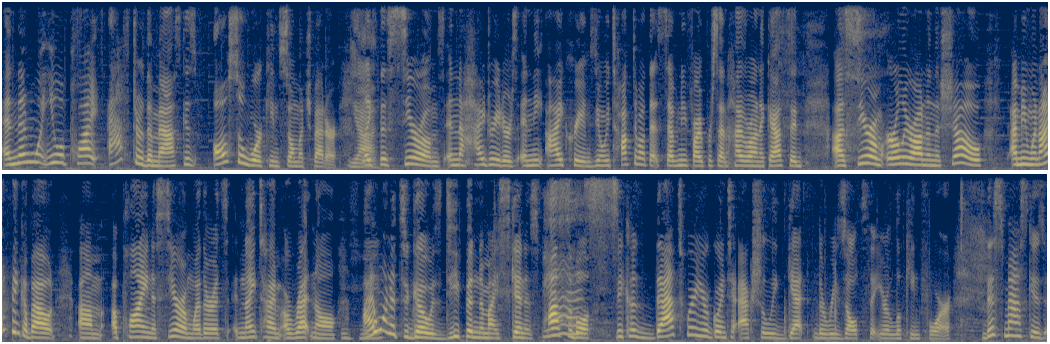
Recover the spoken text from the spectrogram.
And then what you apply after the mask is also working so much better. Yeah. Like the serums and the hydrators and the eye creams. You know, we talked about that 75% hyaluronic acid uh, serum earlier on in the show. I mean, when I think about um, applying a serum, whether it's nighttime or retinol, mm-hmm. I want it to go as deep into my skin as possible yes. because that's where you're going to actually get the results that you're looking for. This mask is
